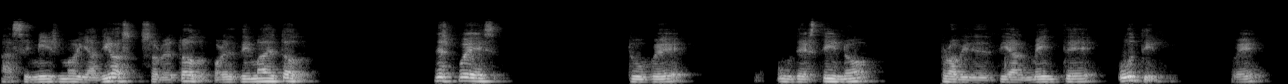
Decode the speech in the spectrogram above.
a sí mismo y a Dios, sobre todo, por encima de todo. Después tuve un destino providencialmente útil. Fue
